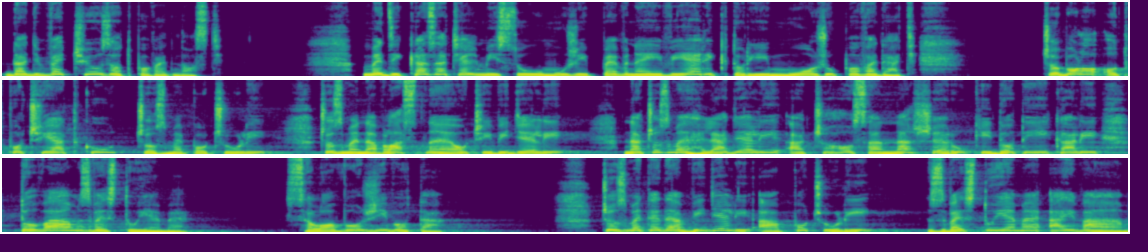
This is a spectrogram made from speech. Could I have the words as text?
dať väčšiu zodpovednosť. Medzi kazateľmi sú muži pevnej viery, ktorí môžu povedať čo bolo od počiatku, čo sme počuli, čo sme na vlastné oči videli, na čo sme hľadeli a čoho sa naše ruky dotýkali, to vám zvestujeme. Slovo života. Čo sme teda videli a počuli, zvestujeme aj vám.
